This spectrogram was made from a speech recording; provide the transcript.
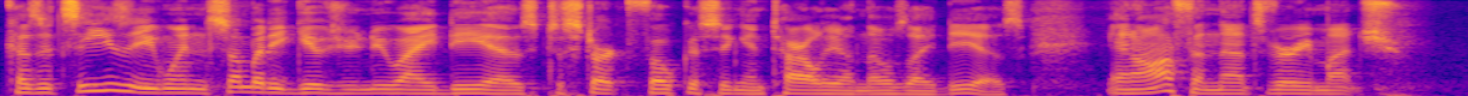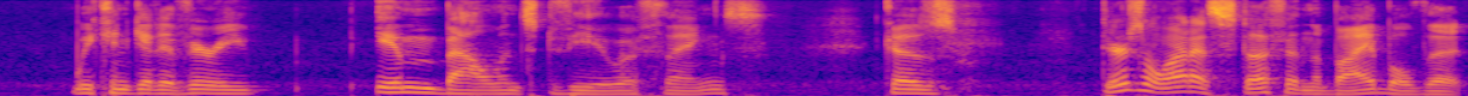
Because it's easy when somebody gives you new ideas to start focusing entirely on those ideas. And often that's very much, we can get a very imbalanced view of things. Because there's a lot of stuff in the Bible that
